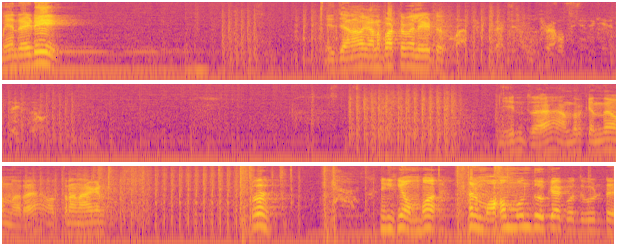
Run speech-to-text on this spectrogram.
మేము రెడీ ఈ జనాలు కనపడటమే లేటు. ఏంట్రా అందరు కిందే ఉన్నారా? ఉత్తరా నాగండి ఓ! అమ్మ తన మొహం ముందు ఊకే కొద్దుకుంటే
